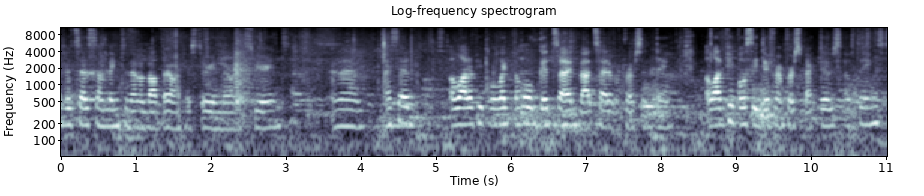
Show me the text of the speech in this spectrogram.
if it says something to them about their own history and their own experience. And then I said a lot of people like the whole good side, bad side of a person thing. A lot of people see different perspectives of things,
